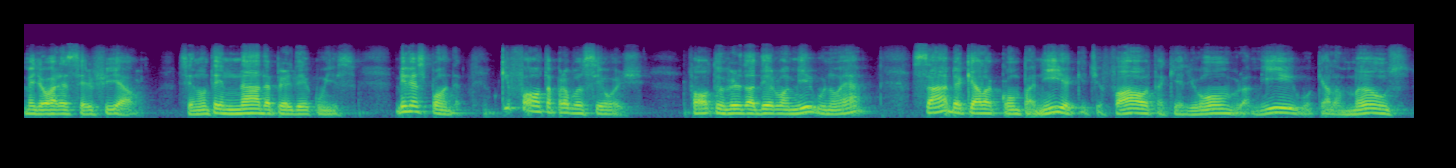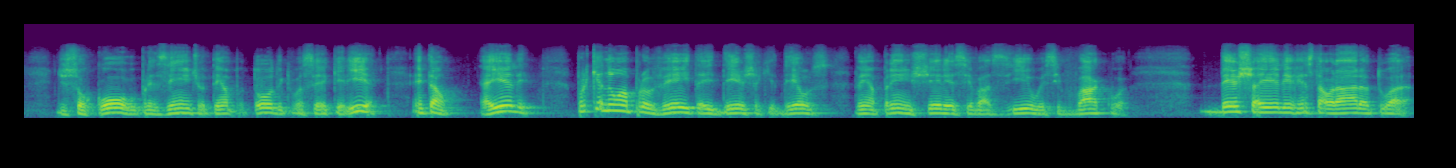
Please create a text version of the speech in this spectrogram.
Melhor é ser fiel. Você não tem nada a perder com isso. Me responda: o que falta para você hoje? Falta um verdadeiro amigo, não é? Sabe aquela companhia que te falta, aquele ombro amigo, aquela mãos de socorro presente o tempo todo que você queria? Então, é ele. Por que não aproveita e deixa que Deus venha preencher esse vazio, esse vácuo? Deixa ele restaurar a tua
